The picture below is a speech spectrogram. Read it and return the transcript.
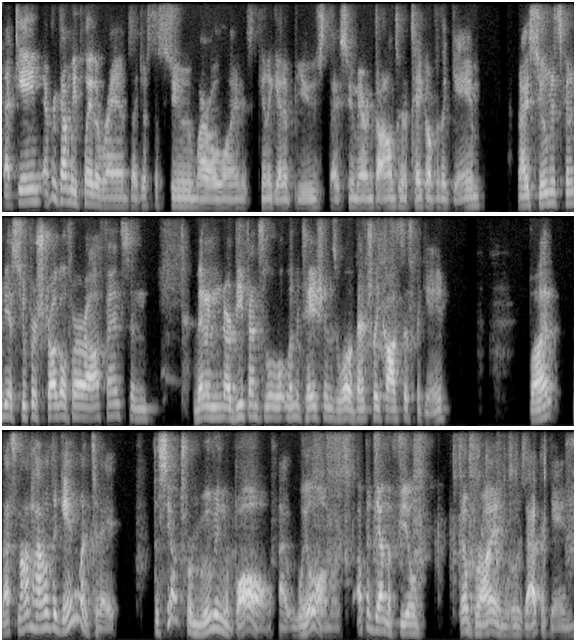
that game. Every time we play the Rams, I just assume our O line is going to get abused. I assume Aaron Donald's going to take over the game, and I assume it's going to be a super struggle for our offense, and then our defense limitations will eventually cost us the game. But that's not how the game went today. The Seahawks were moving the ball at will almost up and down the field. You know, Brian, who was at the game,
